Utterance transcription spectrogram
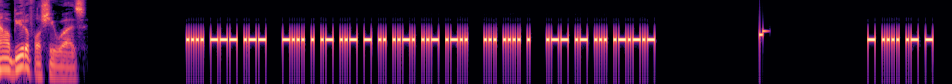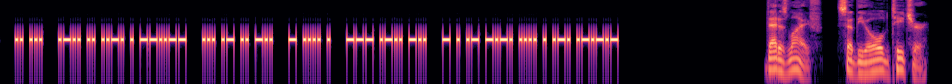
How beautiful she was. That is life, said the old teacher.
